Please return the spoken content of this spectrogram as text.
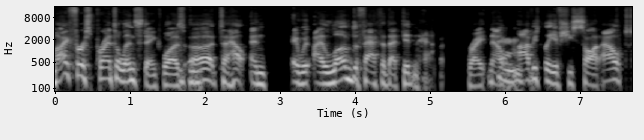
my first parental instinct was mm-hmm. uh, to help, and it was. I loved the fact that that didn't happen. Right now, sure. obviously, if she sought out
